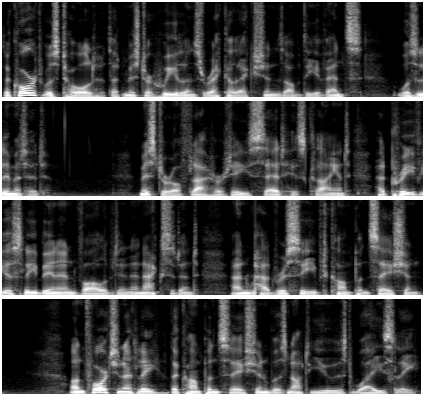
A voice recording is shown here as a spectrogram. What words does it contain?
The court was told that Mr. Whelan's recollections of the events was limited. Mr. O'Flaherty said his client had previously been involved in an accident and had received compensation. Unfortunately, the compensation was not used wisely.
